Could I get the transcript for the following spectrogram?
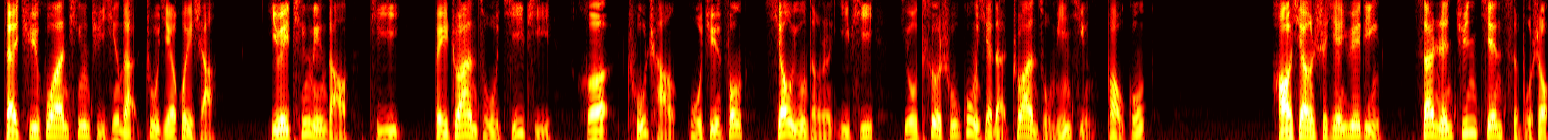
在区公安厅举行的祝捷会上，一位厅领导提议被专案组集体和处长、武俊峰、肖勇等人一批有特殊贡献的专案组民警报功。好像事先约定，三人均坚持不受。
